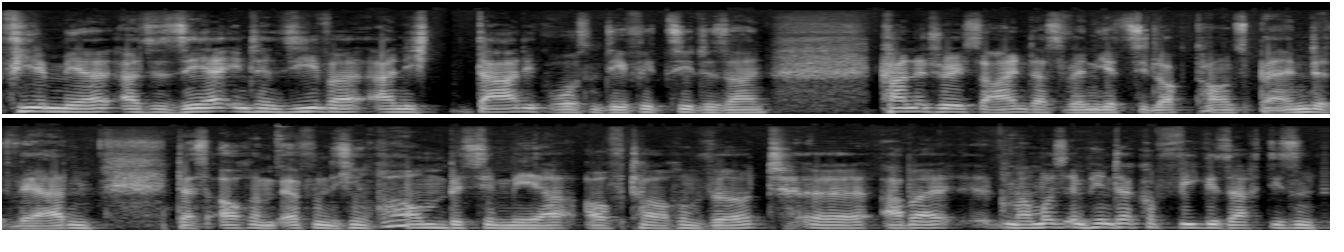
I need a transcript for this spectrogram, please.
viel mehr, also sehr intensiver eigentlich da die großen Defizite sein. Kann natürlich sein, dass wenn jetzt die Lockdowns beendet werden, dass auch im öffentlichen Raum ein bisschen mehr auftauchen wird. Äh, aber man muss im Hinterkopf, wie gesagt, diesen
